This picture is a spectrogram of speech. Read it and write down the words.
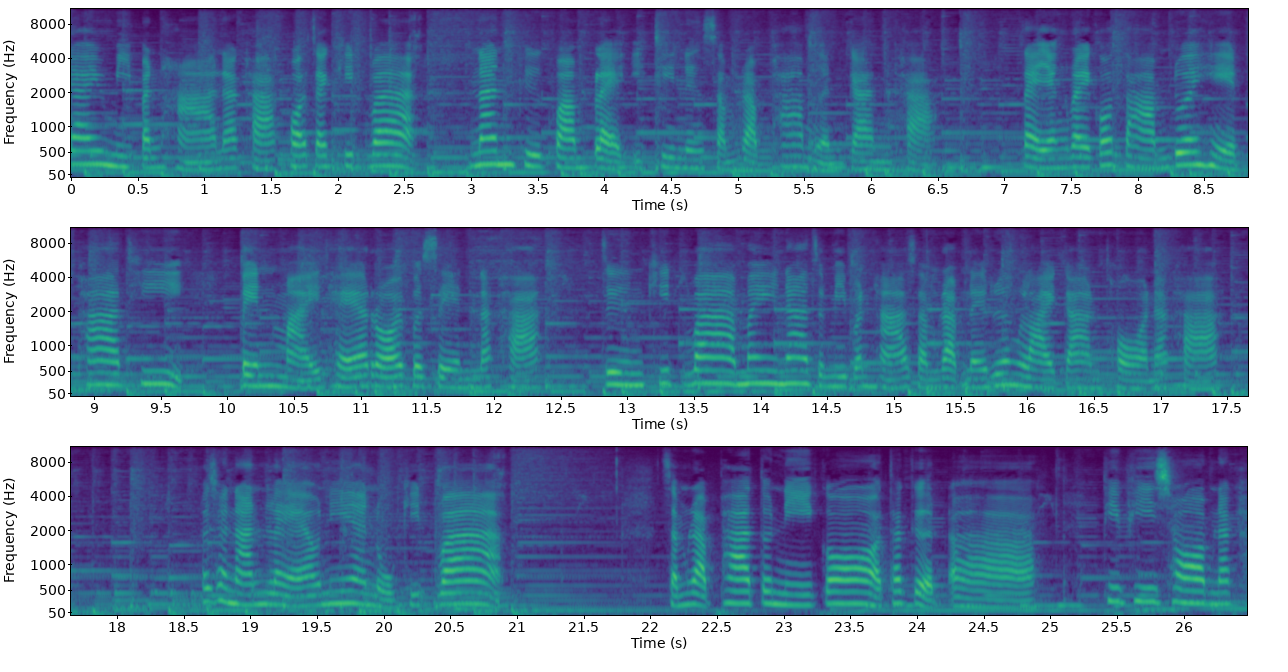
ได้มีปัญหานะคะ เพราะจะคิดว่านั่นคือความแปลกอีกทีหนึ่งสำหรับผ้าเหมือนกันค่ะ แต่อย่างไรก็ตามด้วยเหตุผ้าที่เป็นไหมแท้ร้อยเปอร์เซ็นต์นะคะ จึงคิดว่าไม่น่าจะมีปัญหาสำหรับในเรื่องลายการทอนะคะ เพราะฉะนั้นแล้วเนี่ยหนูคิดว่าสำหรับผ้าตัวนี้ก็ถ้าเกิดอ่า พี่ๆชอบนะค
